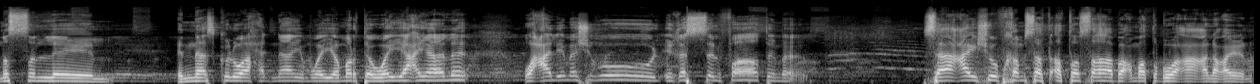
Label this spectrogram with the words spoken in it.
نص الليل. الناس كل واحد نايم ويا مرته ويا عياله. وعلي مشغول يغسل فاطمة. ساعة يشوف خمسة أصابع مطبوعة على عينها.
